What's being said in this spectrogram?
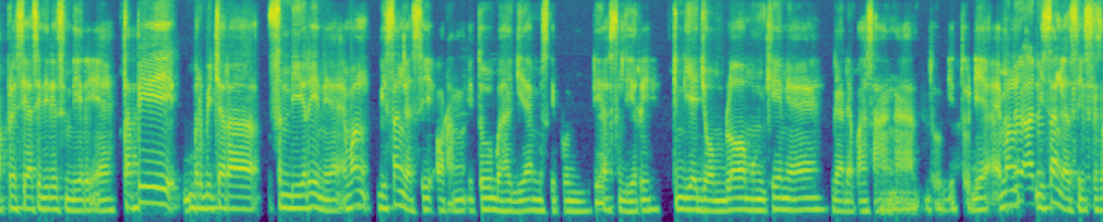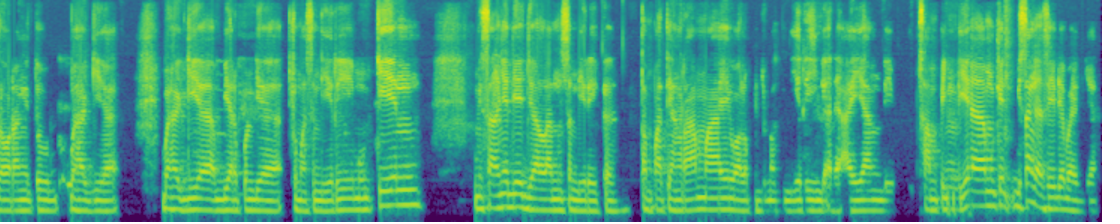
apresiasi diri sendiri ya. Tapi berbicara sendiri nih ya, emang bisa nggak sih orang itu bahagia meskipun dia sendiri? Mungkin dia jomblo mungkin ya, nggak ada pasangan tuh gitu. Dia emang Ada- ada- bisa nggak sih seseorang itu bahagia? Bahagia biarpun dia cuma sendiri. Mungkin misalnya dia jalan sendiri ke tempat yang ramai walaupun cuma sendiri, nggak ada ayang di samping dia mungkin bisa nggak sih dia bahagia?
